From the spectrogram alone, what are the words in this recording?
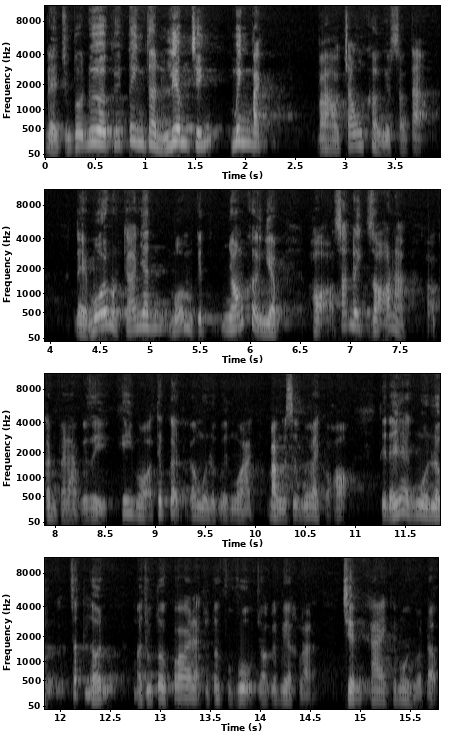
để chúng tôi đưa cái tinh thần liêm chính minh bạch vào trong khởi nghiệp sáng tạo. Để mỗi một cá nhân mỗi một cái nhóm khởi nghiệp họ xác định rõ là họ cần phải làm cái gì khi mà họ tiếp cận các nguồn lực bên ngoài bằng cái sự minh bạch của họ. Thì đấy là nguồn lực rất lớn mà chúng tôi quay lại chúng tôi phục vụ cho cái việc là triển khai cái mô hình hoạt động.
